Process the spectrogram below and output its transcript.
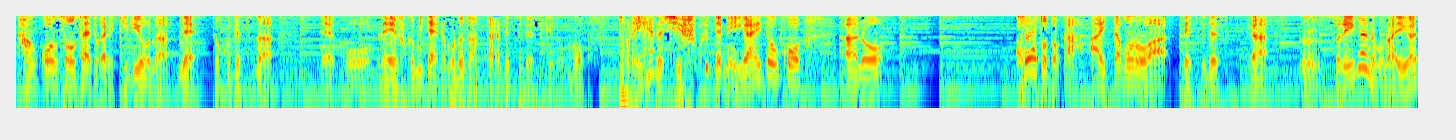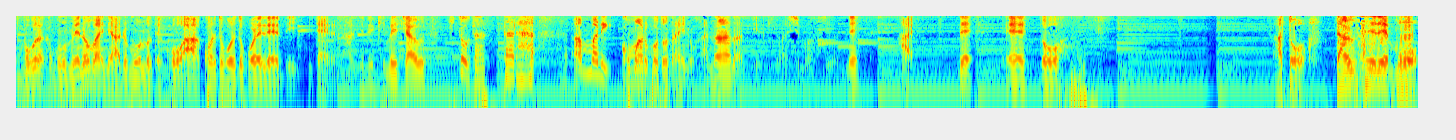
冠婚葬祭とかで着るようなね、特別な、ね、こう、礼服みたいなものだったら別ですけども、それ以外の私服ってね、意外とこう、あの、コートとか、ああいったものは別ですが、うん、それ以外のものは意外と僕なんかもう目の前にあるもので、こう、あ、これとこれとこれで、みたいな感じで決めちゃう人だったら、あんまり困ることないのかな、なんていう気はしますよね。はい。で、えー、っと、あと、男性でも、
